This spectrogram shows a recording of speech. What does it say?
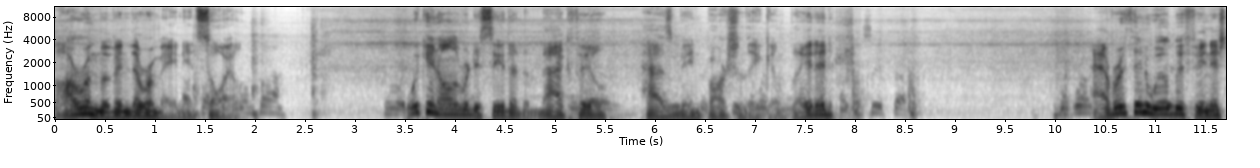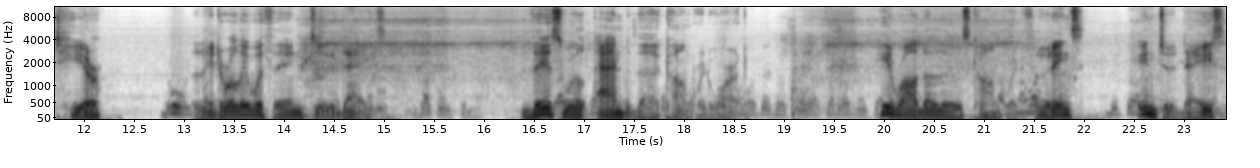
are removing the remaining soil. We can already see that the backfill has been partially completed. Everything will be finished here literally within two days. This will end the concrete work. Here are the loose concrete footings. In two days,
